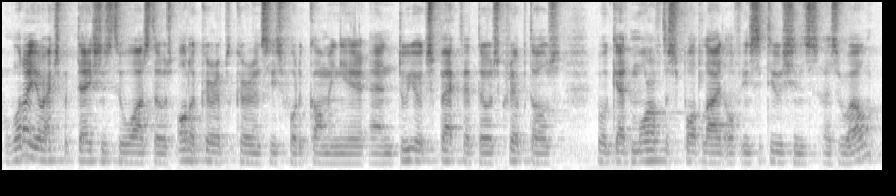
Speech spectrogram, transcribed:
What are your expectations towards those other cryptocurrencies for the coming year? And do you expect that those cryptos will get more of the spotlight of institutions as well?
